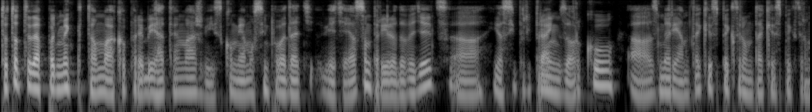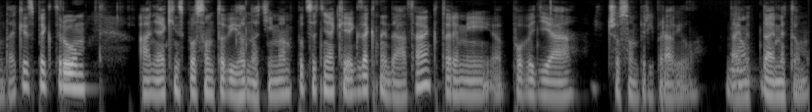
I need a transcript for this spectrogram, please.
toto teda poďme k tomu, ako prebieha ten váš výskum. Ja musím povedať, viete, ja som prírodovedec a ja si pripravím vzorku a zmeriam také spektrum, také spektrum, také spektrum a nejakým spôsobom to vyhodnotím. Mám v podstate nejaké exaktné dáta, ktoré mi povedia, čo som pripravil. Dajme, no. dajme tomu.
